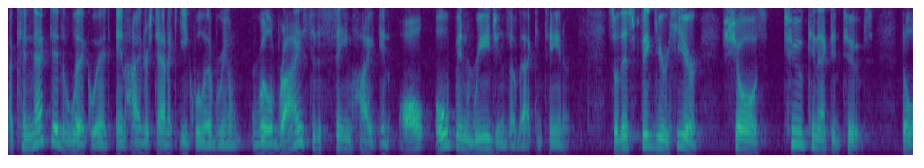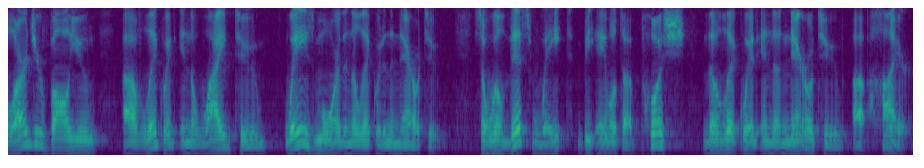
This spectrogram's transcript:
a connected liquid in hydrostatic equilibrium will rise to the same height in all open regions of that container. So this figure here shows two connected tubes. The larger volume of liquid in the wide tube weighs more than the liquid in the narrow tube. So will this weight be able to push the liquid in the narrow tube up higher?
